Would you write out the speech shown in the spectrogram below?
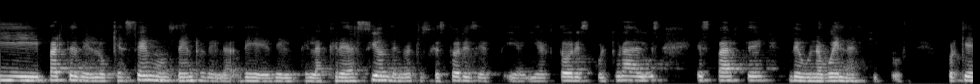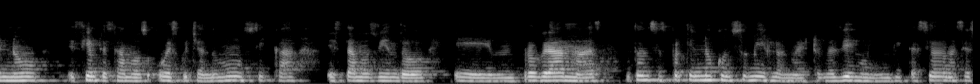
Y parte de lo que hacemos dentro de la, de, de, de la creación de nuestros gestores y, y, actores culturales es parte de una buena actitud ¿Por qué no? Siempre estamos o escuchando música, estamos viendo em, programas, entonces, ¿por qué no consumir lo nuestro? Más bien una invitación a ser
